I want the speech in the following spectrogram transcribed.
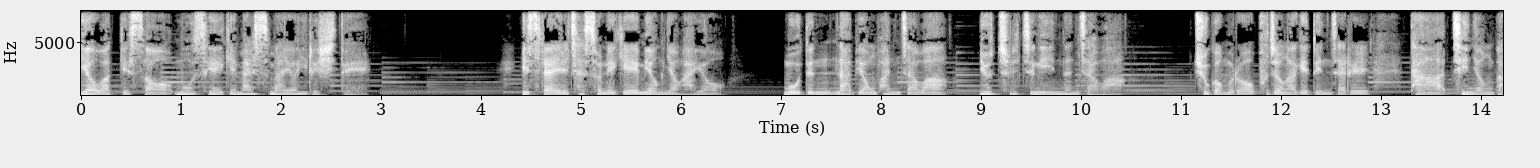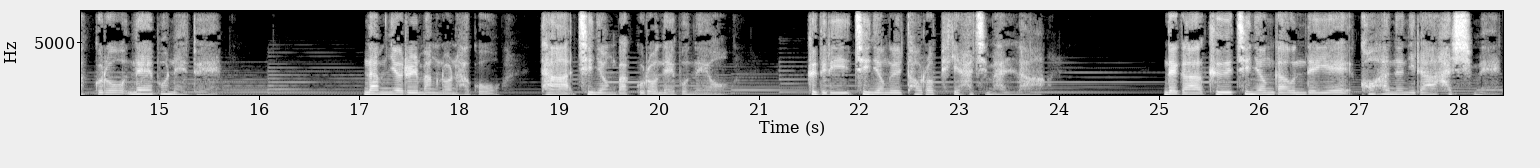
여호와께서 모세에게 말씀하여 이르시되 이스라엘 자손에게 명령하여 모든 나병 환자와 유출증이 있는 자와 죽음으로 부정하게 된 자를 다 진영 밖으로 내보내되 남녀를 막론하고 다 진영 밖으로 내보내어 그들이 진영을 더럽히게 하지 말라. 내가 그 진영 가운데에 거하느니라 하심에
